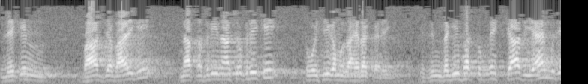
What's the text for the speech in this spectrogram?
لیکن بات جب آئے گی، نہ قدری نہ شکری کی، تو وہ اسی کا مظاہرہ کرے گی کہ زندگی بھر تم نے کیا دیا ہے مجھے؟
